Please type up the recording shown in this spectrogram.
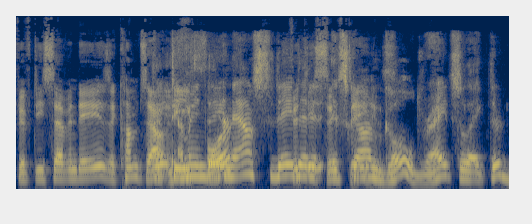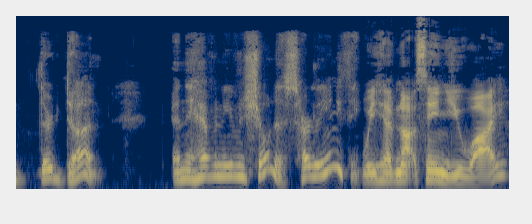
57 days. It comes out. I mean, they announced today that it, 56 it's gone gold, right? So like they're they're done, and they haven't even shown us hardly anything. We have not seen UI.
